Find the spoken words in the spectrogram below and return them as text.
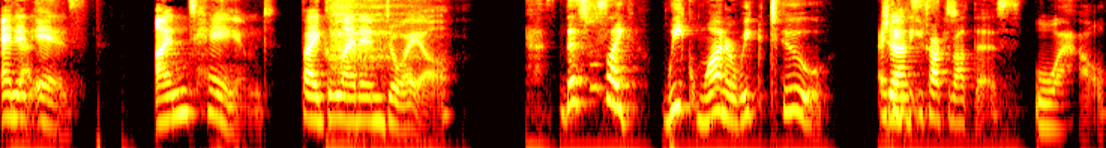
And it Yes. is Untamed by Glennon Doyle. This was like week one or week two. I think that you talked about this. Wow.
